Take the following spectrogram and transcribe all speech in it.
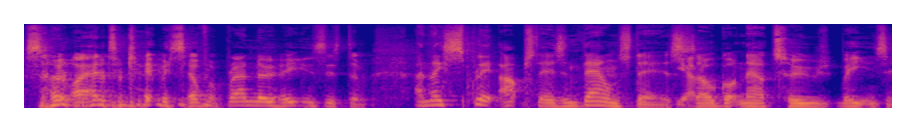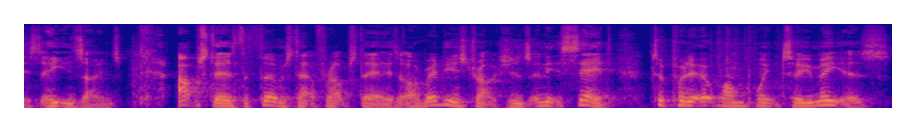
So I had to get myself a brand new heating system, and they split upstairs and downstairs. Yeah. So I've got now two heating systems, heating zones. Upstairs, the thermostat for upstairs. I read the instructions, and it said to put it at 1.2 meters.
